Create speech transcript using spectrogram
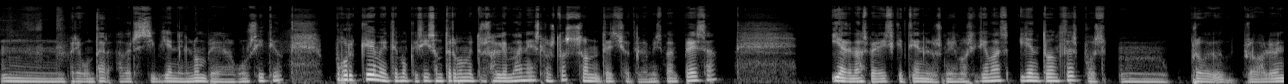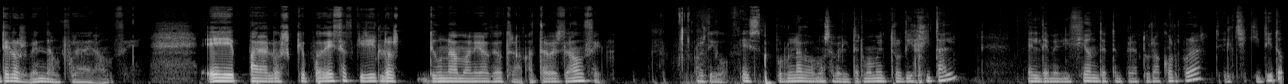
mm, preguntar a ver si viene el nombre en algún sitio, porque me temo que sí, son termómetros alemanes, los dos son de hecho de la misma empresa y además veréis que tienen los mismos idiomas y entonces pues mm, probablemente los vendan fuera de la ONCE. Eh, para los que podéis adquirirlos de una manera o de otra a través de la ONCE, os digo, es por un lado vamos a ver el termómetro digital, el de medición de temperatura corporal, el chiquitito,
